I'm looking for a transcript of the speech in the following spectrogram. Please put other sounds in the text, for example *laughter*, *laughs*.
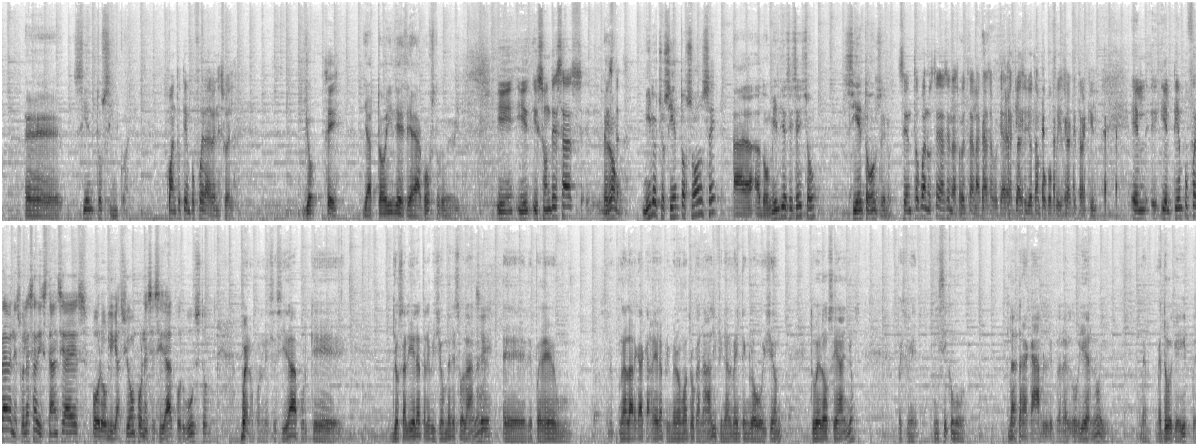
Eh, 105 años. ¿Cuánto tiempo fuera de Venezuela? Yo Sí. ya estoy desde agosto que me vine. Y, y- y son de esas... eh, Perdón, dista- 1811 a, a 2016 son 111, ¿no? Siento, bueno, ustedes hacen las cuentas en la casa porque a esa clase yo tampoco fui, o sea que tranquilo. *laughs* El- y el tiempo fuera de Venezuela, esa distancia es por obligación, por necesidad, por gusto. Bueno, por necesidad, porque yo salí de la televisión venezolana Sí. eh, después de un- una larga carrera, primero en otro canal y finalmente en Globovisión. Tuve 12 años, pues me, me hice como no tragable para el gobierno y me, me tuve que ir. Pues,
